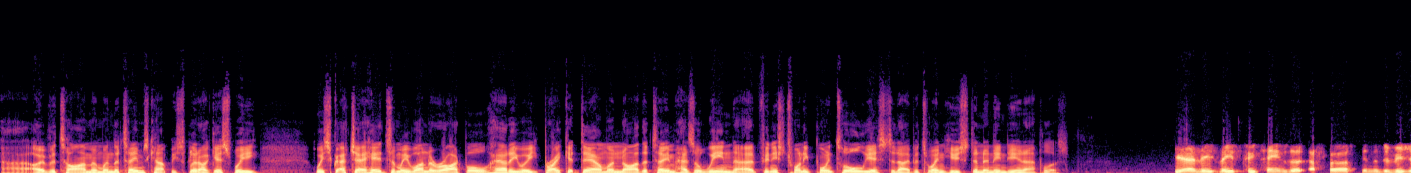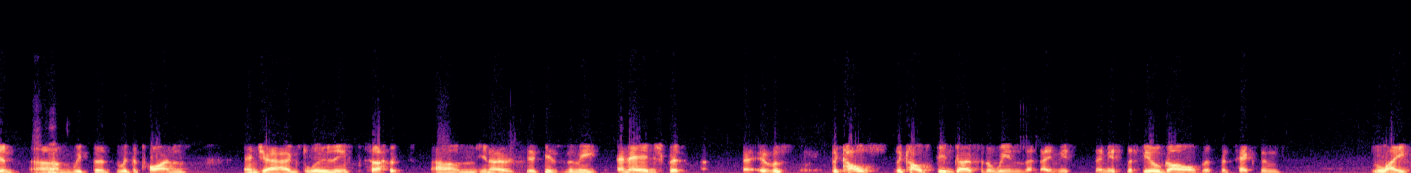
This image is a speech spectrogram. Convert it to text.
uh, overtime, and when the teams can't be split, I guess we. We scratch our heads and we wonder, right, well, how do we break it down when neither team has a win? Uh, finished 20 points all yesterday between Houston and Indianapolis. Yeah, the, these two teams are, are, first in the division um, with the with the Titans and Jags losing. So um, you know it gives them an edge. But it was the Colts. The Colts did go for the win. That they missed. They missed the field goal. But the Texans late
